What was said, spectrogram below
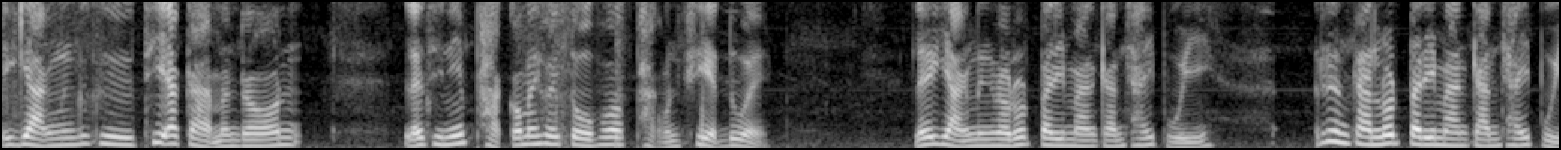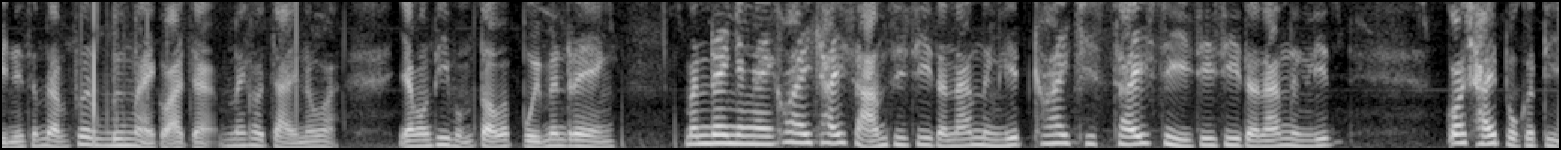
อีกอย่างหนึ่งก็คือที่อากาศมันร้อน แล้วทีนี้ผักก็ไม่ค่อยโตเพราะว่าผักมันเครียดด้วย และอีกอย่างหนึ่งเราลดปริมาณการใช้ปุ๋ย เรื่องการลดปริมาณการใช้ปุ๋ยเนี่ยสำหรับเพื่อนมือใหม่ก็อาจจะไม่เข้าใจนะว่า อย่างบางทีผมตอบว่าปุ๋ยมันแรง มันแรงยังไงเขาให้ใช้3ซีซีต่อน้ำหนึ่งลิตรเขาให้ใช้4ซีซีต่อน้ำหนึ่งลิตร ก็ใช้ปกติ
